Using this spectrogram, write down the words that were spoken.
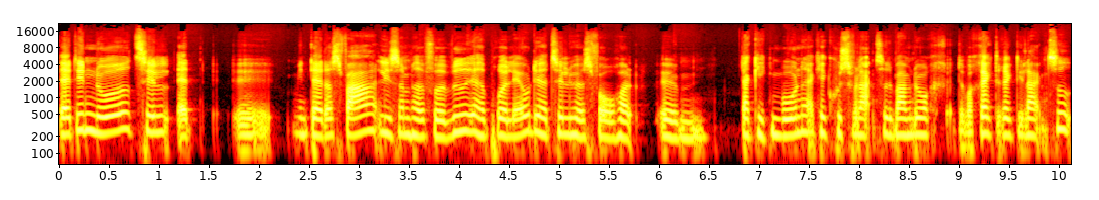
da det nåede til, at øh, min datters far ligesom havde fået at vide, at jeg havde prøvet at lave det her tilhørsforhold, øhm, der gik en måned, jeg kan ikke huske, hvor lang tid det var, men det var, det var rigtig, rigtig lang tid.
